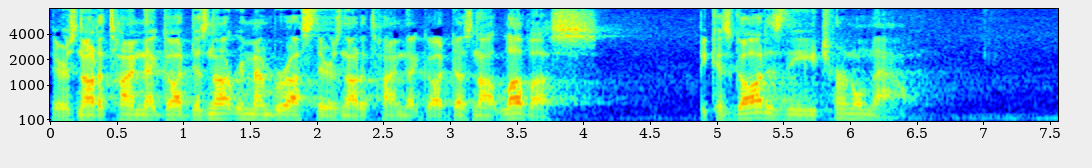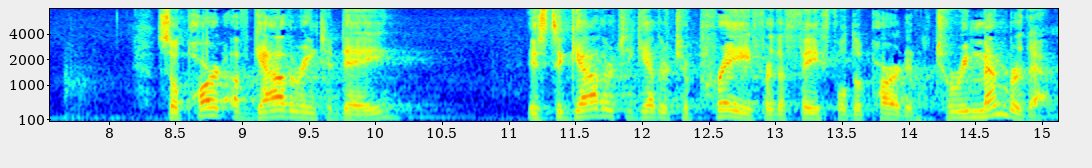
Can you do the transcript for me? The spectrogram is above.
There is not a time that God does not remember us. There is not a time that God does not love us because God is the eternal now. So, part of gathering today is to gather together to pray for the faithful departed, to remember them.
